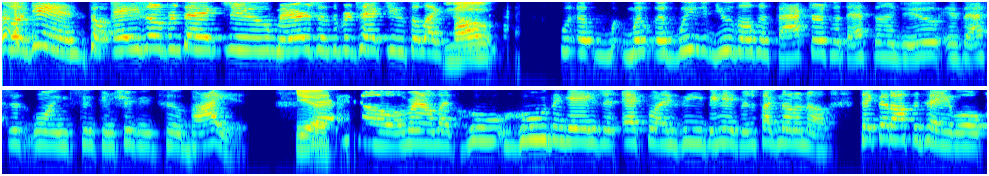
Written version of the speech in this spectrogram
so, again, so age don't protect you, marriage doesn't protect you. So like, nope. all, if we use those as factors, what that's going to do is that's just going to contribute to bias yeah you know around like who who's engaged in xyz behavior just like no no no take that off the table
